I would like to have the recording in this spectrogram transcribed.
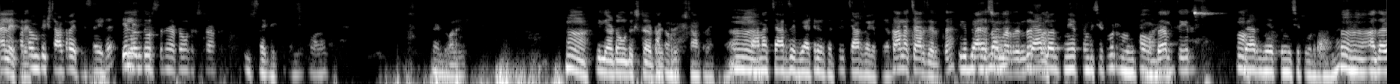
ಮೇಲೆ ಐತ್ರಿ. ಆಟೋಮೆಟಿಕ್ ಸ್ಟಾರ್ಟರ್ ಐತ್ರಿ ಸೈಡ್ ಎಲ್ಲಿ ತೋರಿಸ್ರಿ ಆಟೋಮೆಟಿಕ್ ಸ್ಟಾರ್ಟ್ ಸೈಡ್ ಐತ್ರಿ ಒಳಗೆ. ಅಲ್ಲಿ ಒಳಗೆ. ಹ್ಮ್ ಇಲ್ಲಿ ಆಟೋಮೆಟಿಕ್ ಸ್ಟಾರ್ಟ್ ಆಟೋಮೆಟಿಕ್ ಸ್ಟಾರ್ಟರ್ ಹ್ಮ್. ತಾನ ಚಾರ್ಜ್ ಬ್ಯಾಟ್ರಿ ಇರ್ತೈತಿ ಚಾರ್ಜ್ ಆಗತ್ತೆ ತಾನ ಚಾರ್ಜ್ ಇರುತ್ತೆ. ಇದು solar ಇಂದ ಬ್ಯಾರ್ಲ್ ಅಂತ ನೀರ್ ತುಂಬಿಸಿ ಇಟ್ಬಿಟ್ರೆ ಮುಗಿತು ಬ್ಯಾಲ್ ತೆಗಿರಿ. ಹ್ಮ್ ಬ್ಯಾರ್ಲ್ ನೀರ್ ತುಂಬಿಸಿ ಇಟ್ಬಿಡ್ತಾರೆ ಅದಾಗ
